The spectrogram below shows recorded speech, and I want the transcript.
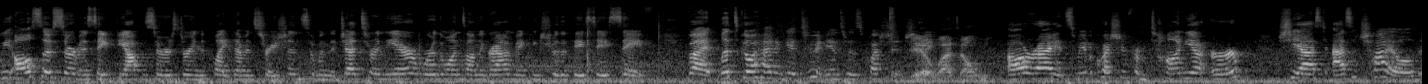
We also serve as safety officers during the flight demonstration, so when the jets are in the air, we're the ones on the ground making sure that they stay safe. But let's go ahead and get to it and answer this question. Yeah, we? why don't we? All right, so we have a question from Tanya Erb. She asked, as a child,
